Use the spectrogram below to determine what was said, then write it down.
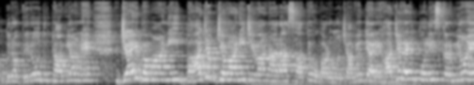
ઉગ્ર વિરોધ ઉઠાવ્યો અને જય ભવાની, ભાજપ જવાની જેવા નારા સાથે હોબાળો મચાવ્યો. ત્યારે હાજર રહેલ પોલીસ કર્મીઓએ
